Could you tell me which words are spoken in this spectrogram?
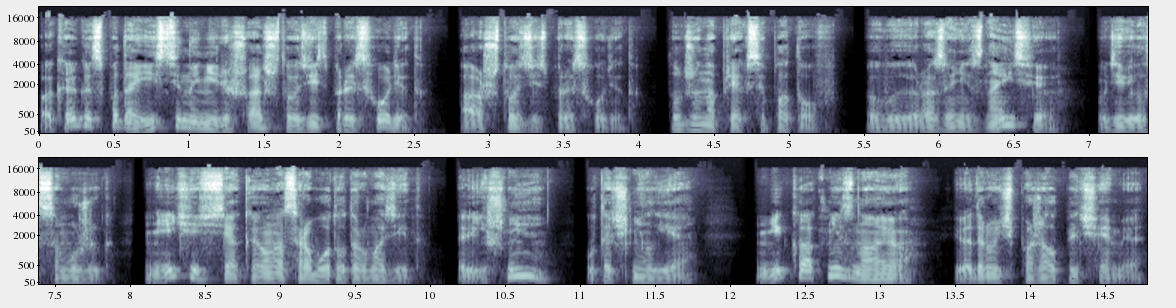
Пока господа истины не решат, что здесь происходит. А что здесь происходит? Тут же напрягся Платов. Вы разве не знаете? Удивился мужик. Нечисть всякая у нас работу тормозит. Лишнее? Уточнил я. Никак не знаю. Федорович пожал плечами.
